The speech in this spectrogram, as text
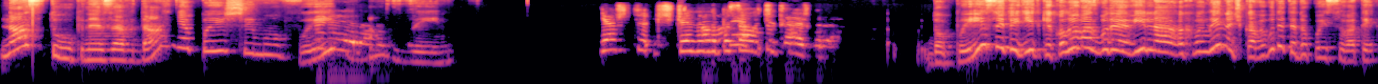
Наступне завдання пишемо вирази. Я ж ще не написала четверте. Дописуйте, дітки, коли у вас буде вільна хвилиночка, ви будете дописувати.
